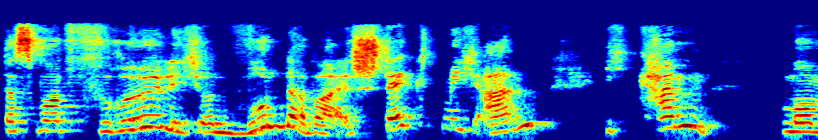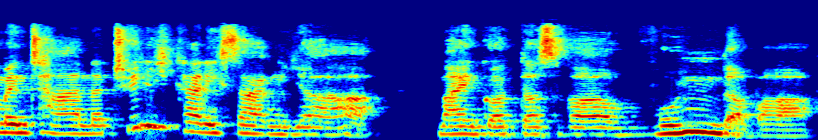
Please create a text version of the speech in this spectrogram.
das Wort fröhlich und wunderbar, es steckt mich an. Ich kann momentan, natürlich kann ich sagen, ja, mein Gott, das war wunderbar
